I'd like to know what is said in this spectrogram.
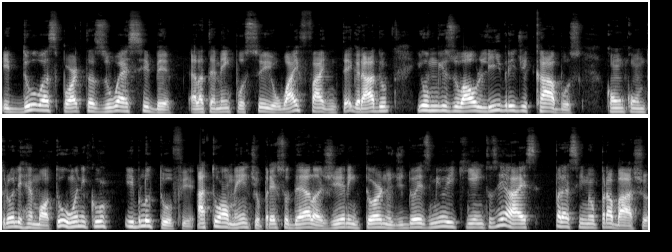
e duas portas USB. Ela também possui Wi-Fi integrado e um visual livre de cabos, com controle remoto único e Bluetooth. Atualmente, o preço dela gira em torno de R$ 2.500 para cima ou para baixo.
